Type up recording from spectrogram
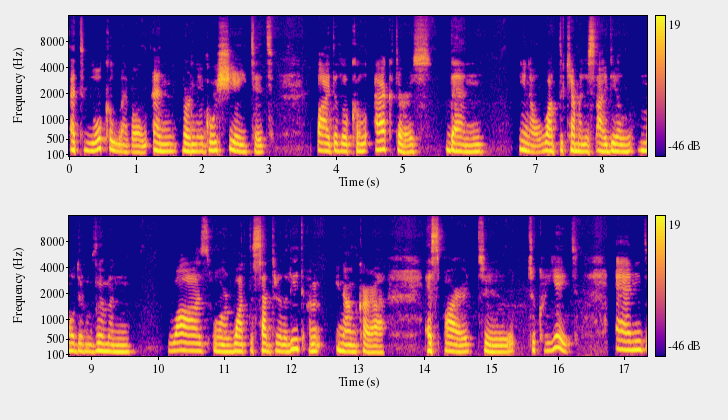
at local level and were negotiated by the local actors than you know what the Kemalist ideal modern woman was or what the central elite in Ankara aspired to to create. And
